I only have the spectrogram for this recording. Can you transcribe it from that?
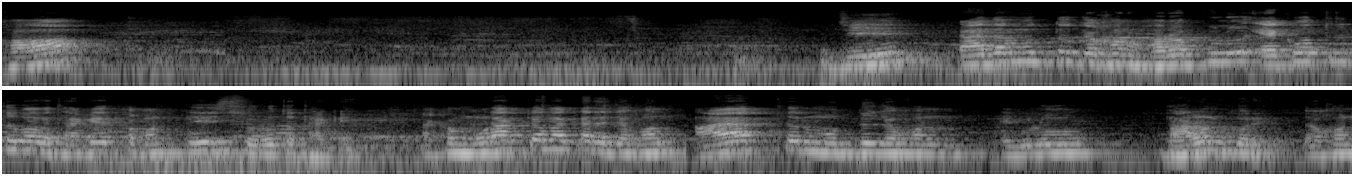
খ যে কায়দার মধ্যে যখন হরফগুলো একত্রিতভাবে থাকে, তখন এই স্রোতে থাকে। এখন মোরাক্কাব আকারে যখন আয়াতের মধ্যে যখন এগুলো ধারণ করে, তখন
